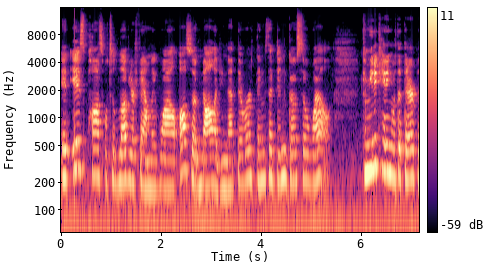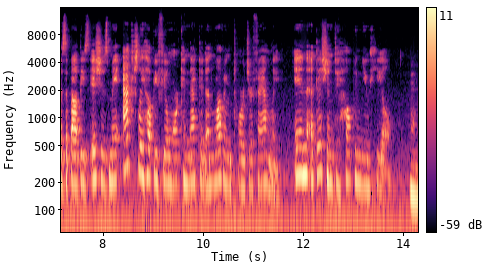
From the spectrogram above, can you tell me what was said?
it is possible to love your family while also acknowledging that there were things that didn't go so well. Communicating with a therapist about these issues may actually help you feel more connected and loving towards your family, in addition to helping you heal. Hmm.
